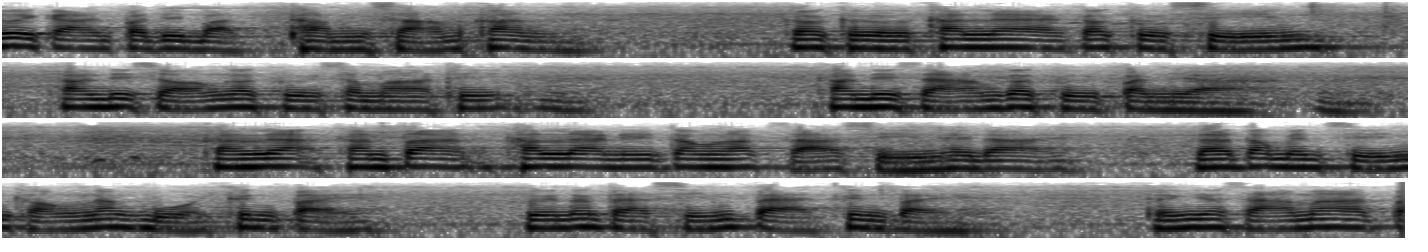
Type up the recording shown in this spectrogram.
ด้วยการปฏิบัติธรรมสามขั้น ก็คือขั้นแรกก็คือศีล ขั้นที่สองก็คือสมาธิ ขั้นที่สามก็คือปัญญา ขั้นแรกขั้นตั้งขั้นแรกนี้ต้องรักษาศีลให้ได้ แล้วต้องเป็นศีลของนักบวชขึ้นไป คือตั้งแต่ศีลแปดขึ้นไป ถึงจะสามารถไป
